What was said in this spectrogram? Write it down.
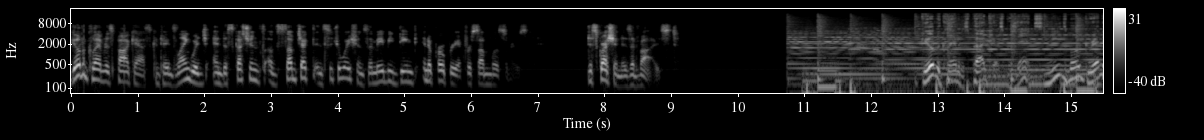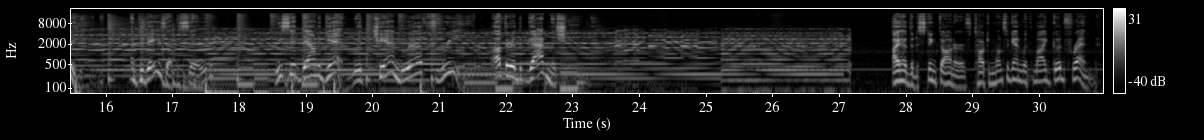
Guild of Calamitous podcast contains language and discussions of subject and situations that may be deemed inappropriate for some listeners. Discretion is advised. Guild of Calamitous podcast presents Needs More Grenadine. On today's episode, we sit down again with Chandra Free, author of The God Machine. I had the distinct honor of talking once again with my good friend,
